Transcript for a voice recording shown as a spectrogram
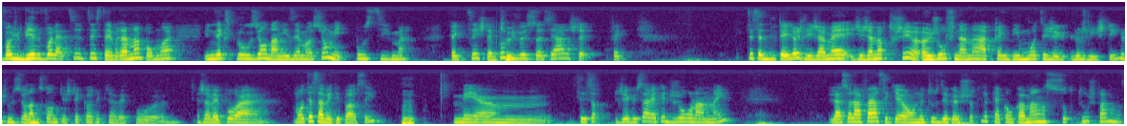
volubile, volatile, tu sais, c'était vraiment pour moi une explosion dans mes émotions, mais positivement. Fait que, tu sais, j'étais pas buveuse sociale. Fait que, tu sais, cette bouteille-là, je l'ai jamais... J'ai jamais retouché. Un, un jour, finalement, après des mois, tu sais, là, je l'ai jetée. Là, je me suis Mm. rendu compte que j'étais correcte, j'avais pas... euh, J'avais pas à... Mon test avait été passé. Mm. Mais, euh, c'est ça. J'ai réussi à arrêter du jour au lendemain. La seule affaire, c'est qu'on a tous des rechutes, là, quand on commence, surtout, je pense.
